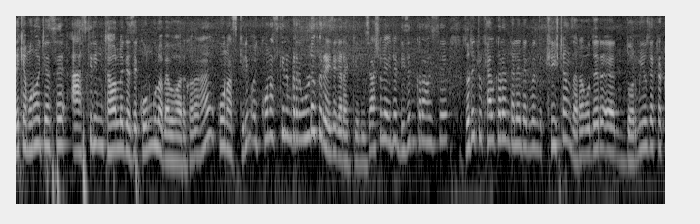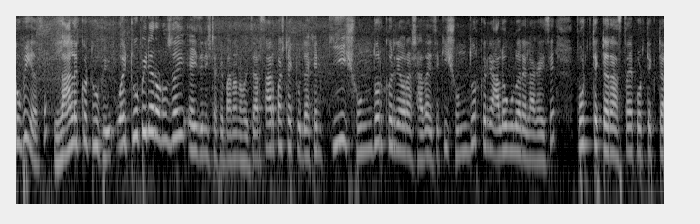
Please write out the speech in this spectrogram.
দেখে মনে হইতেছে আইসক্রিম খাওয়ার লেগে যে কোনগুলো ব্যবহার করা হয়, কোন আইসক্রিম, ওই কোন আইসক্রিমটার উল্টো করে এই জায়গায় রাখিয়ে দিয়েছে। আসলে এটা ডিজাইন করা হয়েছে, যদি একটু খেয়াল করেন তাহলে দেখবেন যে খ্রিস্টান যারা, ওদের ধর্মীয় যে একটা টুপি আছে, লাল একটা টুপি, ওই টুপিটার অনুযায়ী এই জিনিসটাকে বানানো হয়েছে। আর চারপাশটা একটু দেখেন কি সুন্দর করে ওরা সাজাইছে, কি সুন্দর করে আলোগুলারে লাগাইছে। প্রত্যেকটা রাস্তায়, প্রত্যেকটা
